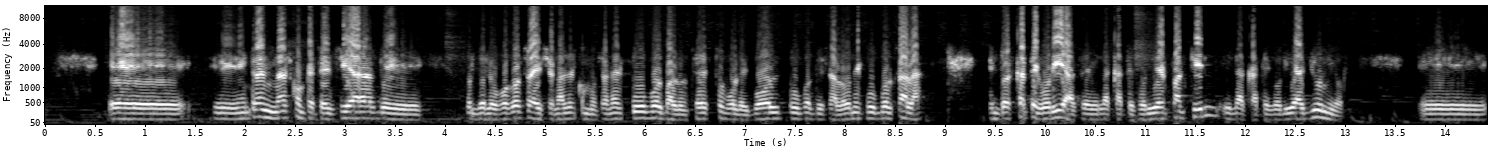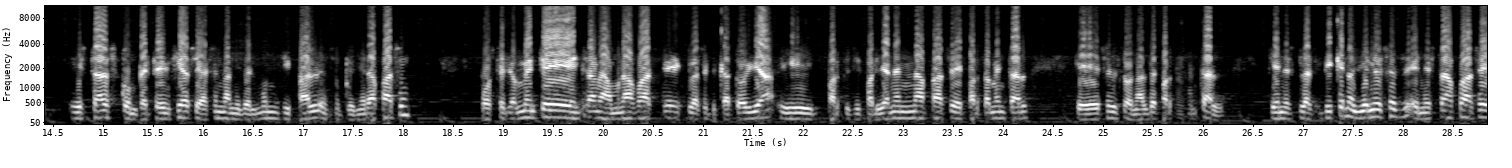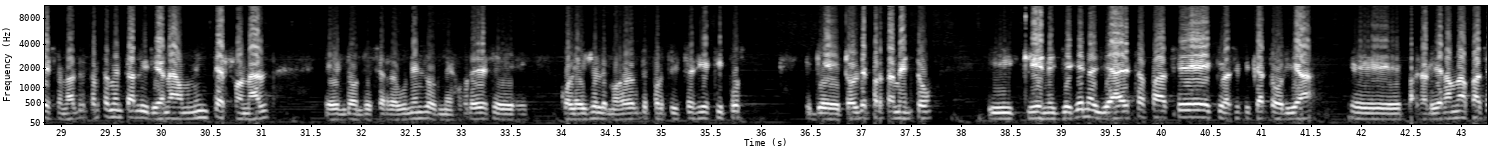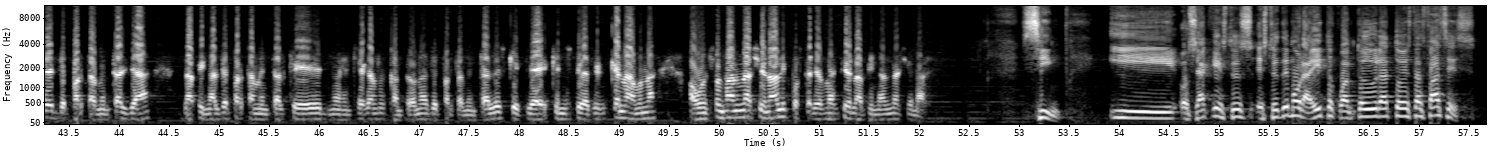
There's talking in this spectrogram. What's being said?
Eh, entran en unas competencias de pues, de los juegos tradicionales como son el fútbol, baloncesto, voleibol, fútbol de salón y fútbol sala, en dos categorías, eh, la categoría infantil y la categoría junior. Eh, estas competencias se hacen a nivel municipal en su primera fase. Posteriormente entran a una fase clasificatoria y participarían en una fase departamental que es el zonal departamental. Quienes clasifiquen allí en, esta fase de zonal departamental irían a un interzonal en donde se reúnen los mejores eh, colegios, los mejores deportistas y equipos de todo el departamento y quienes lleguen allá a esta fase clasificatoria eh, pasarían a una fase departamental ya, la final departamental que nos entregan los campeones departamentales que, que nos clasifican a, una, a un zonal nacional y posteriormente a la final nacional. Sí, y o sea que esto es, esto es demoradito, ¿cuánto dura todas estas fases?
